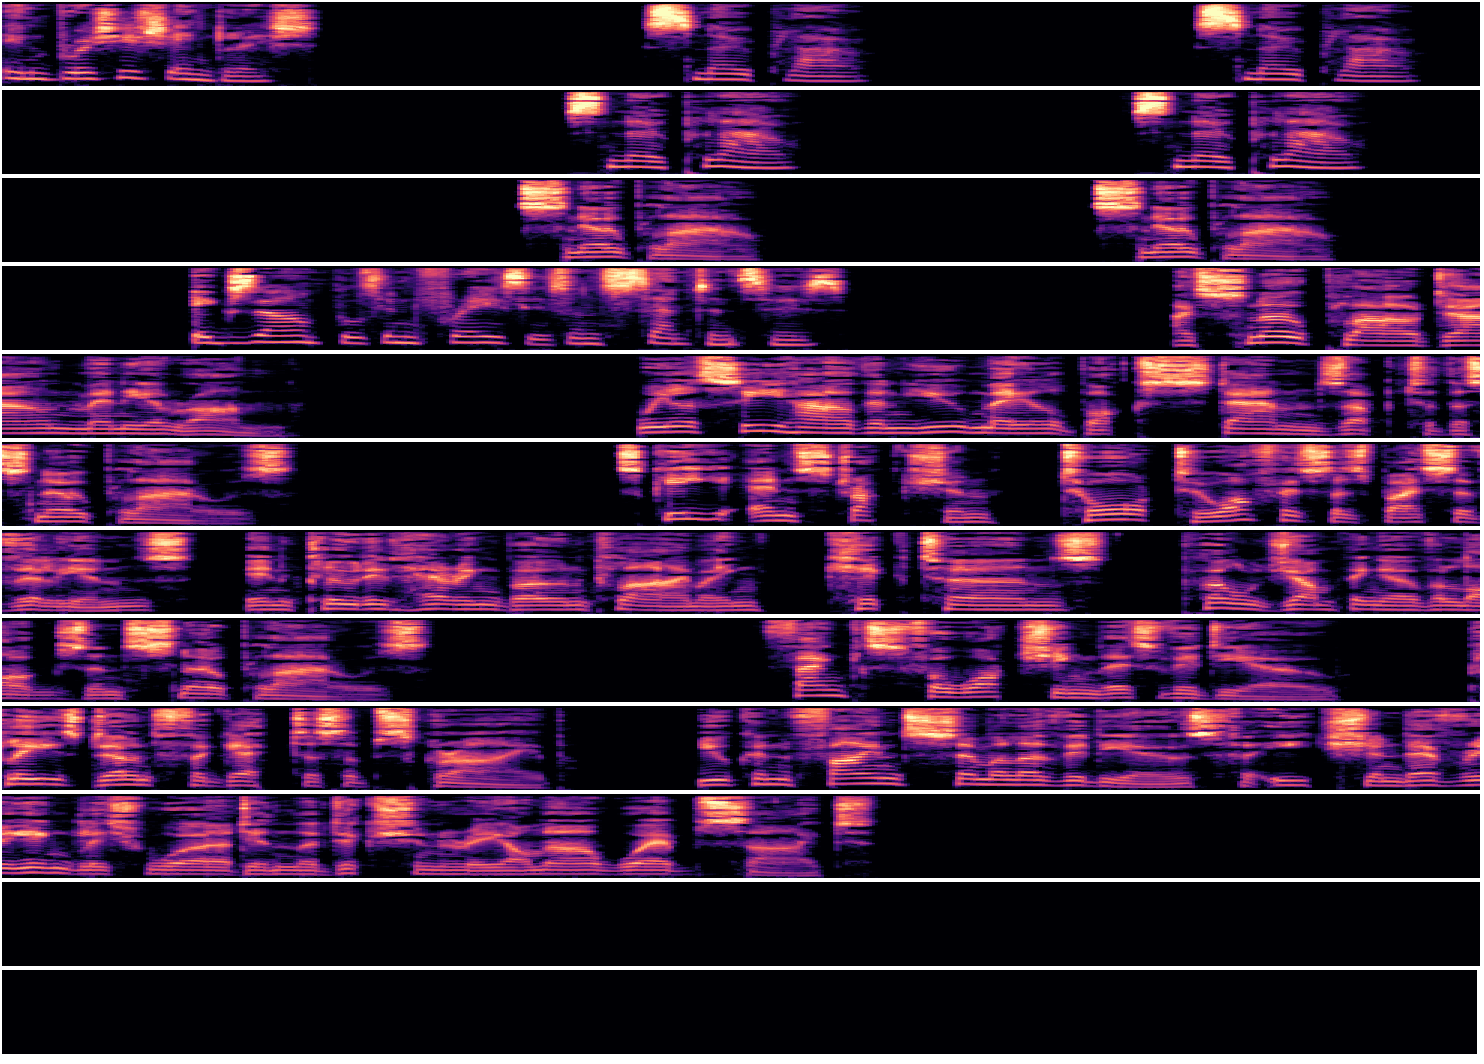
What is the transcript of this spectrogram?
In British English. Snowplow. Snowplow. snowplow, snowplow, snowplow, snowplow. Examples in phrases and sentences. I snowplow down many a run. We'll see how the new mailbox stands up to the snowplows. Ski instruction, taught to officers by civilians, included herringbone climbing, kick turns, pole jumping over logs and snowplows. Thanks for watching this video. Please don't forget to subscribe. You can find similar videos for each and every English word in the dictionary on our website.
